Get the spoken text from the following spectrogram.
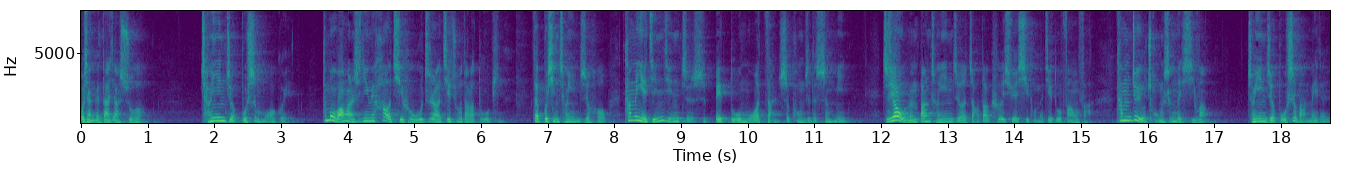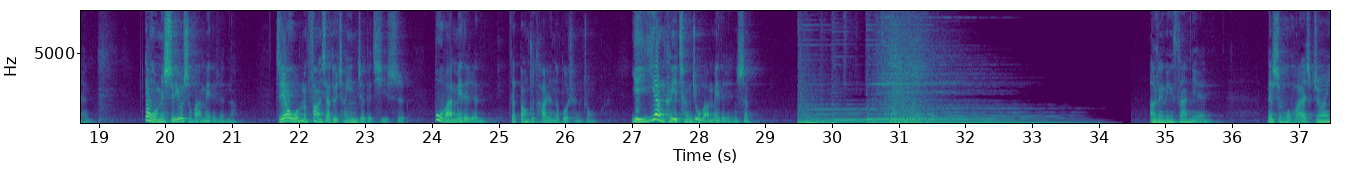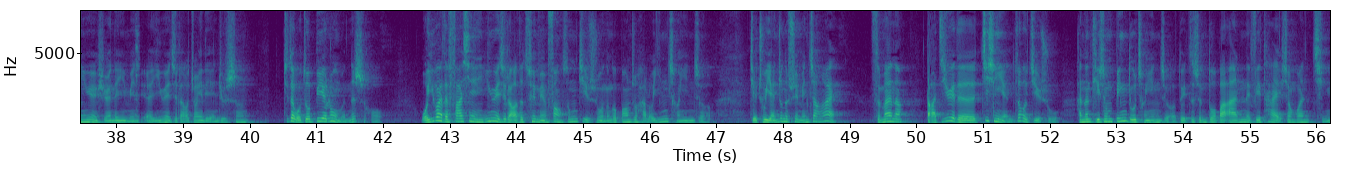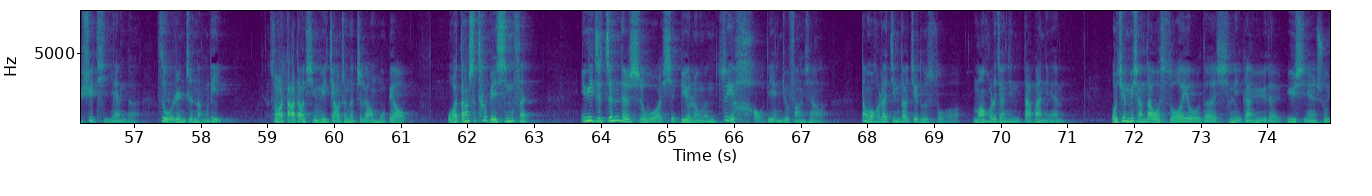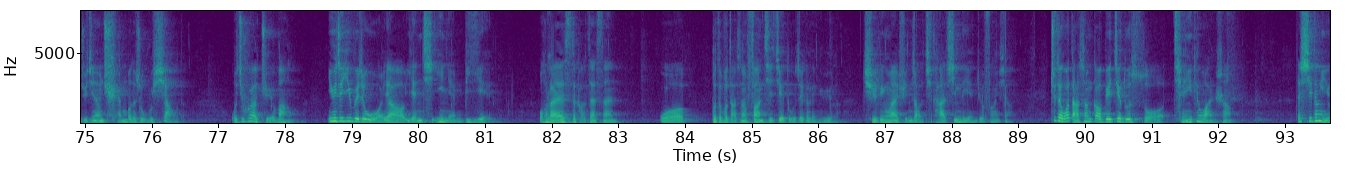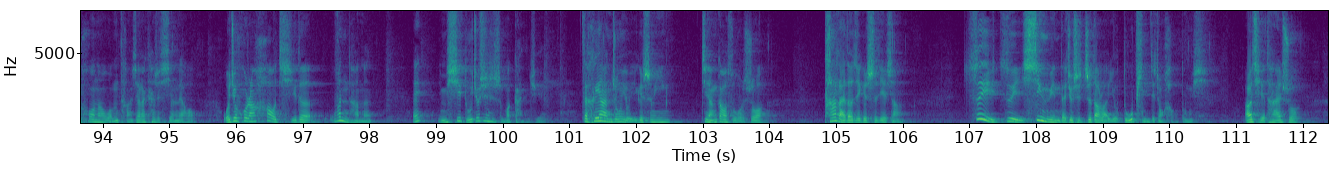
我想跟大家说，成瘾者不是魔鬼，他们往往是因为好奇和无知而接触到了毒品，在不幸成瘾之后，他们也仅仅只是被毒魔暂时控制的生命。只要我们帮成瘾者找到科学系统的戒毒方法，他们就有重生的希望。成瘾者不是完美的人，但我们谁又是完美的人呢？只要我们放下对成瘾者的歧视，不完美的人在帮助他人的过程中，也一样可以成就完美的人生。二零零三年，那时候我还是中央音乐学院的一名呃音乐治疗专业的研究生。就在我做毕业论文的时候，我意外地发现音乐治疗的催眠放松技术能够帮助海洛因成瘾者解除严重的睡眠障碍。此外呢，打击乐的即兴演奏技术还能提升冰毒成瘾者对自身多巴胺、内啡肽相关情绪体验的自我认知能力，从而达到行为校正的治疗目标。我当时特别兴奋，因为这真的是我写毕业论文最好的研究方向了。但我后来进到戒毒所，忙活了将近大半年，我却没想到我所有的心理干预的预实验数据竟然全部都是无效的，我几乎要绝望了，因为这意味着我要延期一年毕业。我后来思考再三，我不得不打算放弃戒毒这个领域了，去另外寻找其他新的研究方向。就在我打算告别戒毒所前一天晚上，在熄灯以后呢，我们躺下来开始闲聊。我就忽然好奇地问他们：“哎，你们吸毒究竟是什么感觉？”在黑暗中有一个声音，竟然告诉我说：“他来到这个世界上，最最幸运的就是知道了有毒品这种好东西，而且他还说，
